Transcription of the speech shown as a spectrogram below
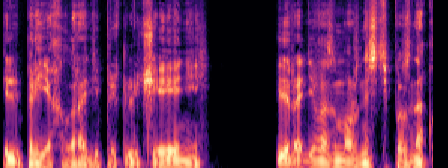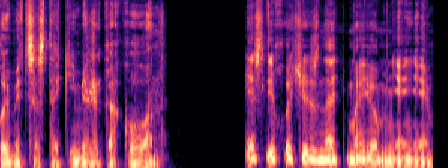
или приехал ради приключений, или ради возможности познакомиться с такими же, как он. Если хочешь знать мое мнение,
